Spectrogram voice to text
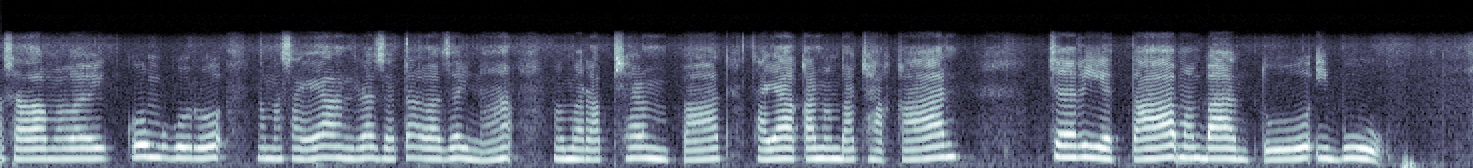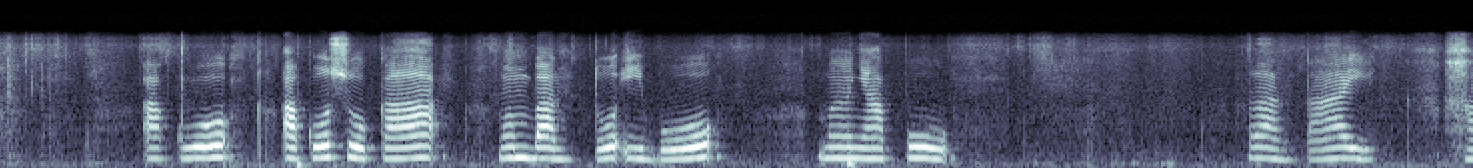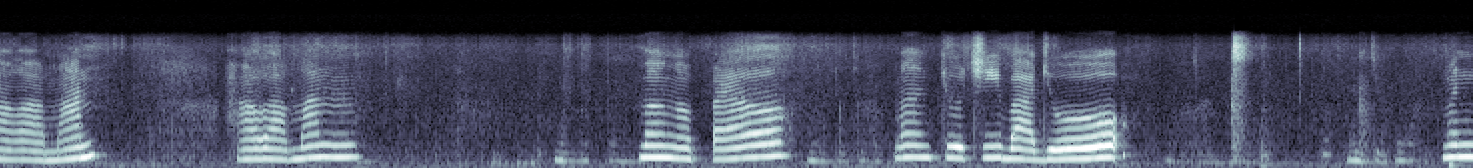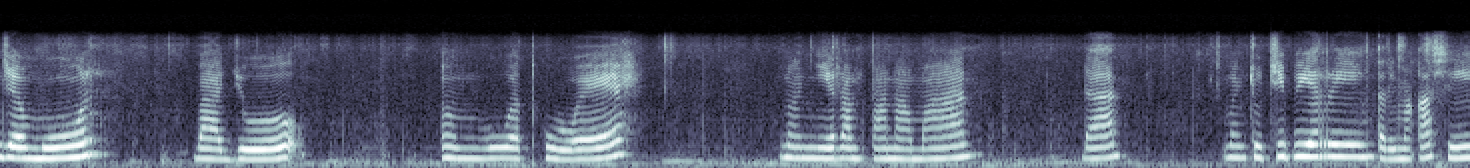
Assalamualaikum Guru. Nama saya Andra Zata Lazaina, nomor absen 4. Saya akan membacakan cerita membantu ibu. Aku aku suka membantu ibu menyapu lantai halaman. Halaman mengepel mencuci baju menjemur baju membuat kue menyiram tanaman dan mencuci piring. Terima kasih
